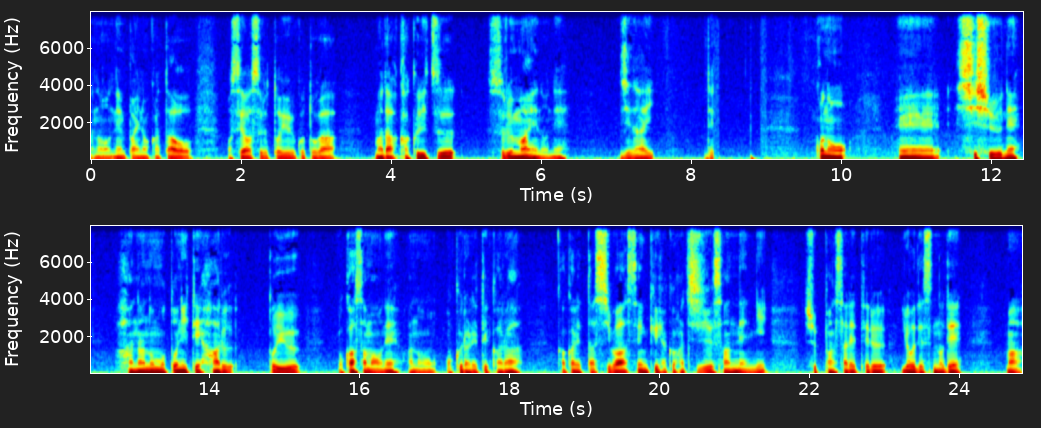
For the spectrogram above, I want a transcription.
あの年配の方をお世話するということがまだ確立する前のね時代で。この、えー詩集ね「花のもとにて春」というお母様をねあの送られてから書かれた詩は1983年に出版されてるようですのでま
